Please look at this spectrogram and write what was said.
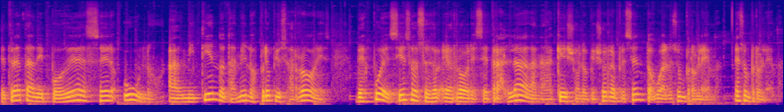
Se trata de poder ser uno, admitiendo también los propios errores. Después, si esos er-, errores se trasladan a aquello a lo que yo represento, bueno, es un problema. Es un problema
